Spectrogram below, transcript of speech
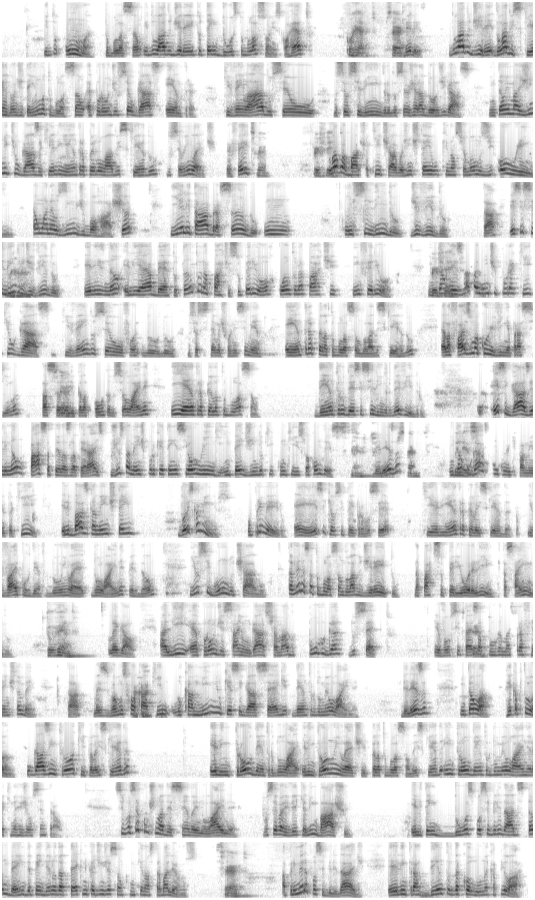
e do, uma tubulação, e do lado direito tem duas tubulações, correto? Correto, certo. Beleza. Do lado, direito, do lado esquerdo, onde tem uma tubulação, é por onde o seu gás entra, que vem lá do seu, do seu cilindro, do seu gerador de gás. Então imagine que o gás aqui ele entra pelo lado esquerdo do seu inlet, perfeito? É, perfeito. Logo abaixo aqui, Thiago, a gente tem o que nós chamamos de O-ring. É um anelzinho de borracha e ele está abraçando um, um cilindro de vidro, tá? Esse cilindro uhum. de vidro, ele não, ele é aberto tanto na parte superior quanto na parte inferior. Então, Perfeito. é exatamente por aqui que o gás que vem do seu, do, do, do seu sistema de fornecimento entra pela tubulação do lado esquerdo, ela faz uma curvinha para cima, passando certo. ali pela ponta do seu liner, e entra pela tubulação, dentro desse cilindro de vidro. Esse gás ele não passa pelas laterais justamente porque tem esse O-ring impedindo que, com que isso aconteça. Certo. Beleza? Certo. Então, Beleza. o gás dentro do equipamento aqui, ele basicamente tem dois caminhos. O primeiro é esse que eu citei para você, que ele entra pela esquerda e vai por dentro do inlet, do liner, perdão. E o segundo, Thiago, tá vendo essa tubulação do lado direito, na parte superior ali, que tá saindo? Tô vendo. Legal. Ali é por onde sai um gás chamado purga do septo. Eu vou citar essa purga mais para frente também, tá? Mas vamos focar aqui no caminho que esse gás segue dentro do meu liner. Beleza? Então lá, recapitulando. O gás entrou aqui pela esquerda, ele entrou dentro do line, ele entrou no inlet pela tubulação da esquerda e entrou dentro do meu liner aqui na região central. Se você continuar descendo aí no liner, você vai ver que ali embaixo ele tem duas possibilidades também, dependendo da técnica de injeção com que nós trabalhamos. Certo. A primeira possibilidade é ele entrar dentro da coluna capilar.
